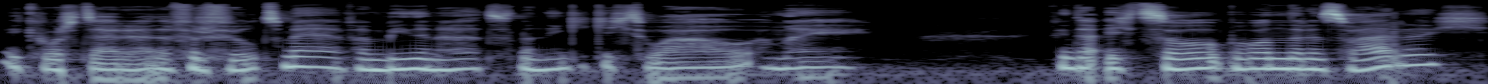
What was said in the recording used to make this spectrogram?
ik word daar... Eh, dat vervult mij van binnenuit. Dan denk ik echt, wauw, amai. Ik vind dat echt zo bewonderenswaardig.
